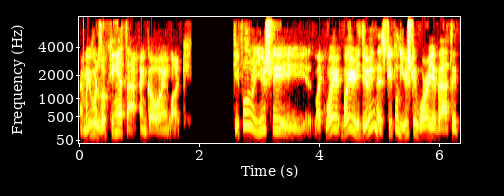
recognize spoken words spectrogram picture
and we were looking at that and going like, people usually like, why, why are you doing this? People usually worry about it,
